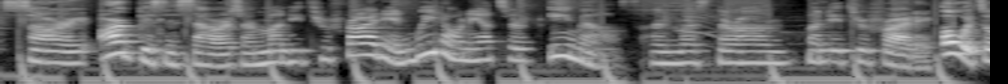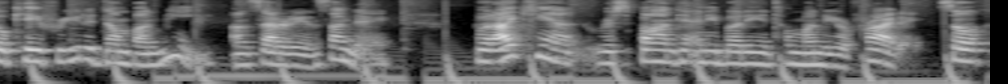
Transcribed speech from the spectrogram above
Sorry, our business hours are Monday through Friday, and we don't answer emails unless they're on Monday through Friday. Oh, it's okay for you to dump on me on Saturday and Sunday, but I can't respond to anybody until Monday or Friday. So,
